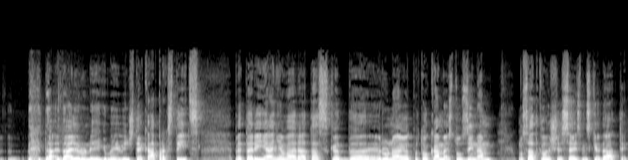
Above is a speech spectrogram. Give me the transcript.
da daļrunīgi, viņš tiek aprakstīts bet arī jāņem vērā tas, ka eh, runājot par to, kā mēs to zinām, mums atkal ir šie seismiskie dati.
